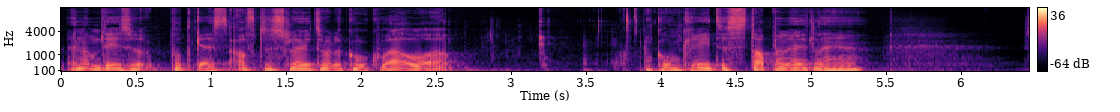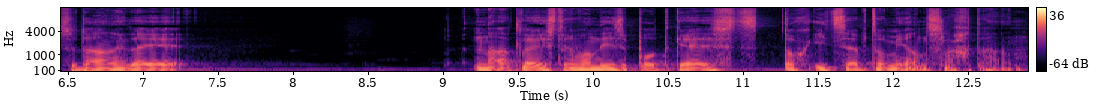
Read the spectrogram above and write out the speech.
En om deze podcast af te sluiten wil ik ook wel wat concrete stappen uitleggen. Zodanig dat je na het luisteren van deze podcast toch iets hebt om mee aan de slag te gaan.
